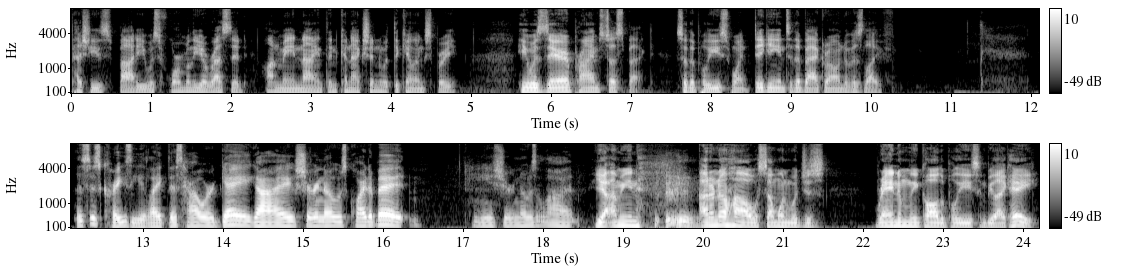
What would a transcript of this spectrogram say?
Pesce's body, was formally arrested on May 9th in connection with the killing spree. He was their prime suspect, so the police went digging into the background of his life. This is crazy. Like this Howard Gay guy sure knows quite a bit. He sure knows a lot. Yeah, I mean, I don't know how someone would just randomly call the police and be like, hey,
